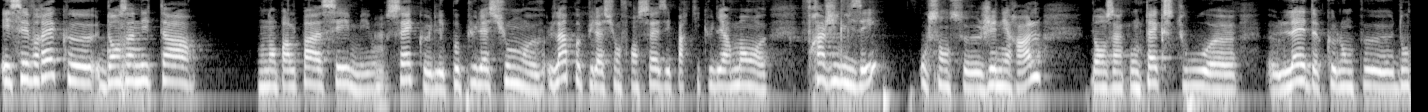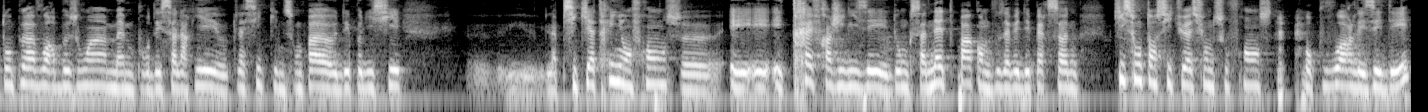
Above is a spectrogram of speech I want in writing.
Et c'est vrai que dans un État, on n'en parle pas assez, mais on mm. sait que les populations, la population française est particulièrement fragilisée au sens général dans un contexte où euh, l'aide que l'on peut, dont on peut avoir besoin, même pour des salariés euh, classiques qui ne sont pas euh, des policiers, la psychiatrie en France est, très fragilisée. Et donc, ça n'aide pas quand vous avez des personnes qui sont en situation de souffrance pour pouvoir les aider.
